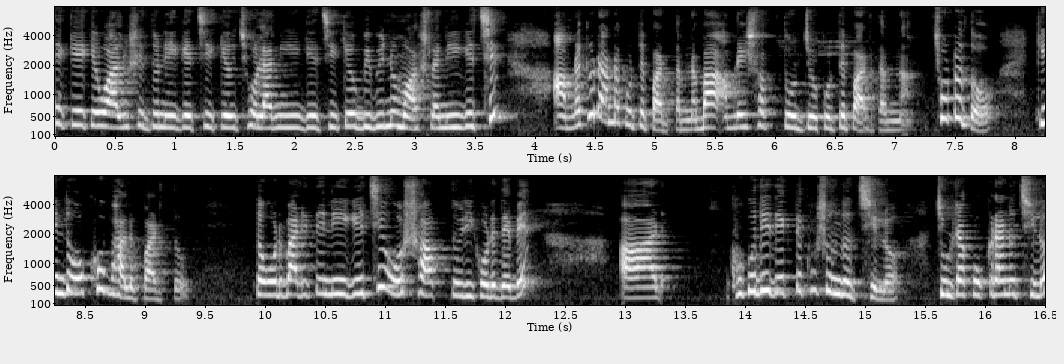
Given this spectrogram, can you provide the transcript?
থেকে কেউ আলু সিদ্ধ নিয়ে গেছি, কেউ ছোলা নিয়ে গেছি, কেউ বিভিন্ন মশলা নিয়ে গেছি, আমরা কেউ রান্না করতে পারতাম না বা আমরা এইসব তোড়জোড় করতে পারতাম না। ছোট তো, কিন্তু ও খুব ভালো পারতো। তো ওর বাড়িতে নিয়ে গেছি, ও সব তৈরি করে দেবে। আর খুকুদি দেখতে খুব সুন্দর ছিল। চুলটা কোকড়ানো ছিল।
